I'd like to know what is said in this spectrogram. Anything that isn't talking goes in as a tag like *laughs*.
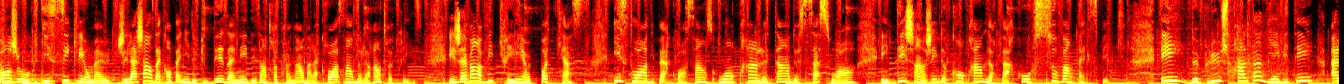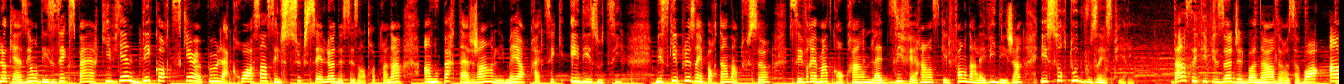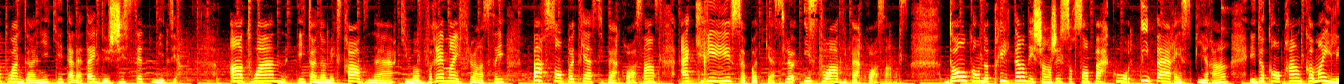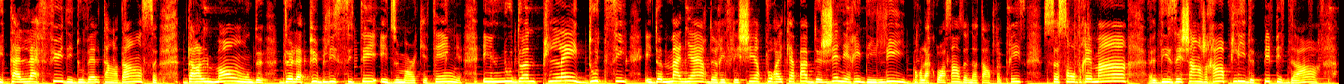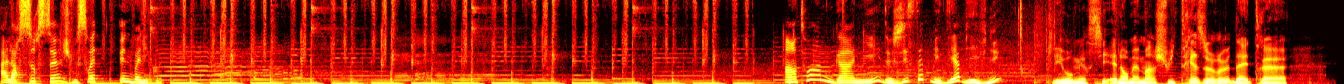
Bonjour, ici Cléo Maheu. J'ai la chance d'accompagner depuis des années des entrepreneurs dans la croissance de leur entreprise. Et j'avais envie de créer un podcast, Histoire d'hypercroissance, où on prend le temps de s'asseoir et d'échanger, de comprendre leur parcours souvent atypique. Et de plus, je prends le temps d'y inviter à l'occasion des experts qui viennent décortiquer un peu la croissance et le succès là de ces entrepreneurs en nous partageant les meilleures pratiques et des outils. Mais ce qui est plus important dans tout ça, c'est vraiment de comprendre la qu'ils font dans la vie des gens et surtout de vous inspirer. Dans cet épisode, j'ai le bonheur de recevoir Antoine Gagné qui est à la tête de J7 Media. Antoine est un homme extraordinaire qui m'a vraiment influencé par son podcast Hypercroissance à créer ce podcast-là, Histoire d'hypercroissance. Donc, on a pris le temps d'échanger sur son parcours hyper inspirant et de comprendre comment il est à l'affût des nouvelles tendances dans le monde de la publicité et du marketing. Et il nous donne plein d'outils et de manières de réfléchir pour être capable de générer des leads pour la croissance de notre entreprise. Ce sont vraiment euh, des échanges remplis de pépites d'or. Alors sur ce, je vous souhaite une bonne écoute. Antoine Gagné de J7 Média, bienvenue. Cléo, merci énormément. Je suis très heureux d'être euh,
